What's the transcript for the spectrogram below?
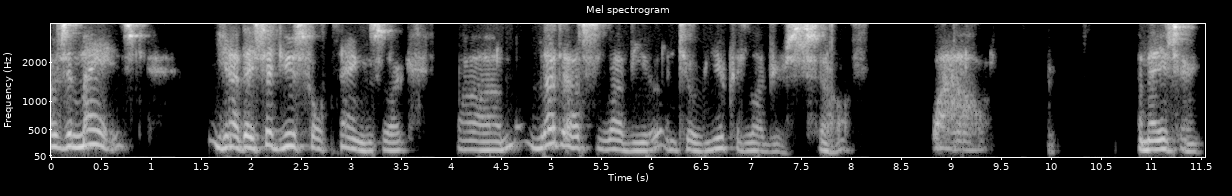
I was amazed. You know, they said useful things like, um, let us love you until you could love yourself. Wow. Amazing.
